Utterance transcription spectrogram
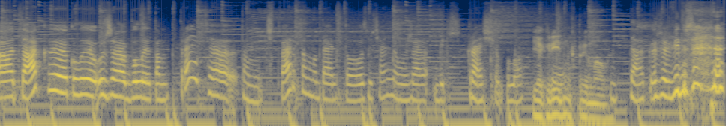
а так, е, коли вже були там третя, там четверта модель, то звичайно вже більш краще було. Як рідних приймали. Так, вже більше.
